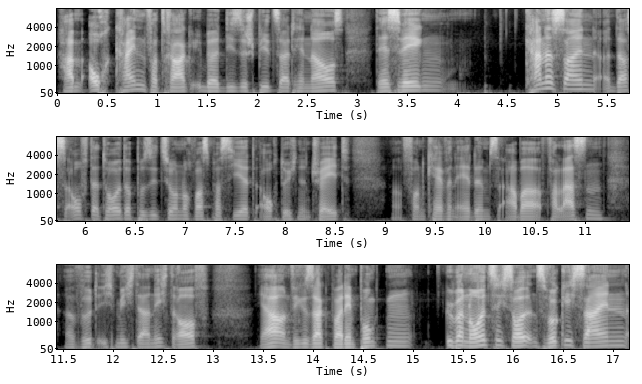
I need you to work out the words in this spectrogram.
haben auch keinen Vertrag über diese Spielzeit hinaus. Deswegen kann es sein, dass auf der Torhüterposition noch was passiert, auch durch einen Trade von Kevin Adams. Aber verlassen äh, würde ich mich da nicht drauf. Ja, und wie gesagt, bei den Punkten über 90 sollten es wirklich sein.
